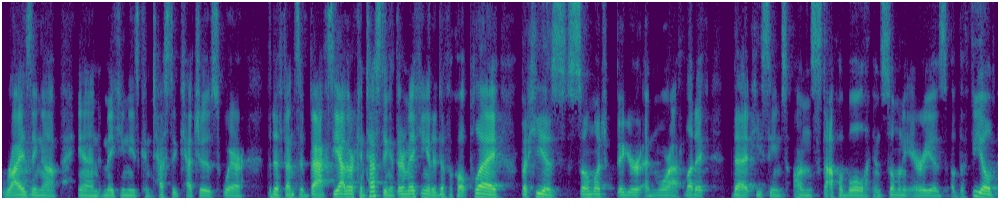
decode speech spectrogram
rising up and making these contested catches where the defensive backs, yeah, they're contesting it, they're making it a difficult play, but he is so much bigger and more athletic that he seems unstoppable in so many areas of the field.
